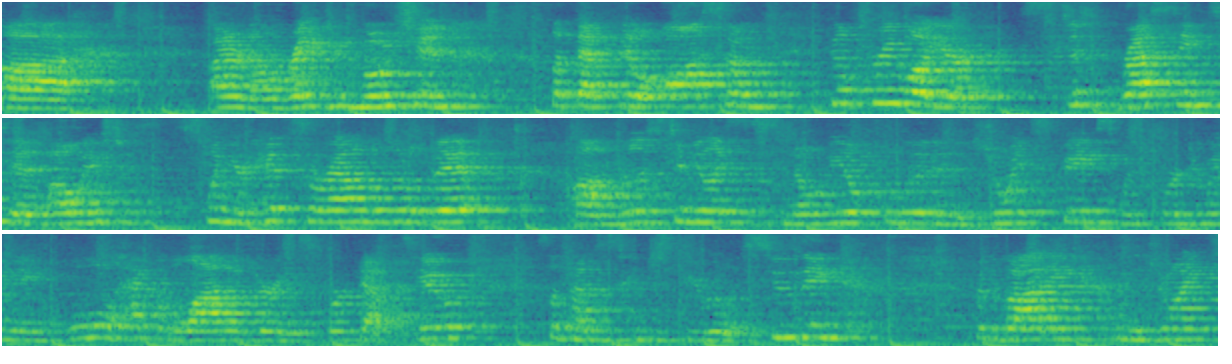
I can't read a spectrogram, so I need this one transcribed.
Uh, I don't know, range of motion. Let that feel awesome. Feel free while you're just resting to always just swing your hips around a little bit. Um, really stimulates the synovial fluid in the joint space, which we're doing a whole heck of a lot of during this workout too. Sometimes this can just be really soothing for the body and the joints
